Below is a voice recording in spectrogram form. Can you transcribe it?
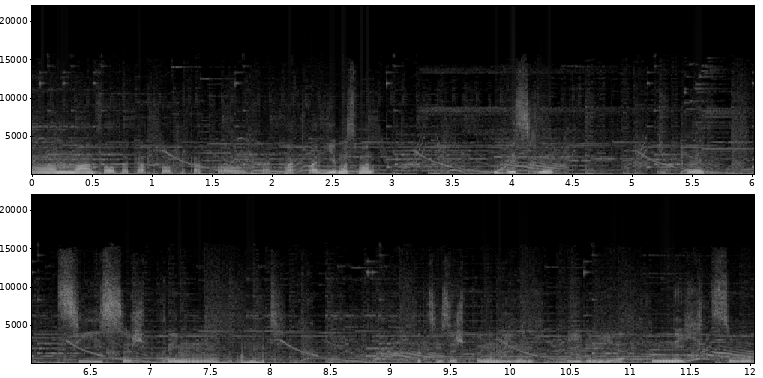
Oh Mann, voll verkackt, voll verkackt, voll verkackt, weil hier muss man ein bisschen präzise springen und präzise springen liegen, liegen mir nicht so.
